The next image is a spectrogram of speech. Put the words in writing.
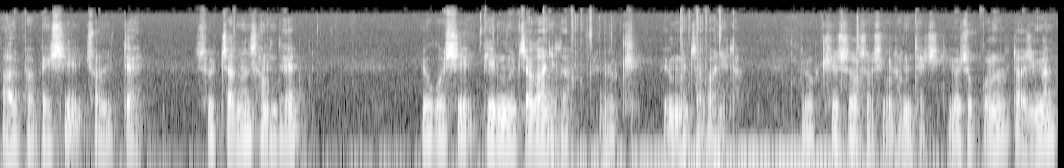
알파벳이 절대, 숫자는 상대. 요것이 빈 문자가 아니다. 이렇게 빈 문자가 아니다. 이렇게 해서 서식을 하면 되지. 이 조건을 따지면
